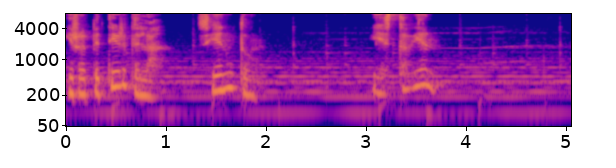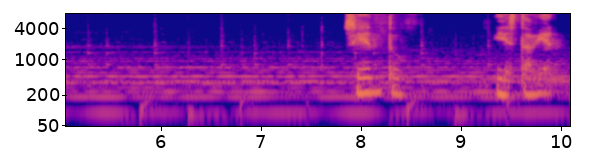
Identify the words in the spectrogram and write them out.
y repetírtela. Siento y está bien. Siento y está bien.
